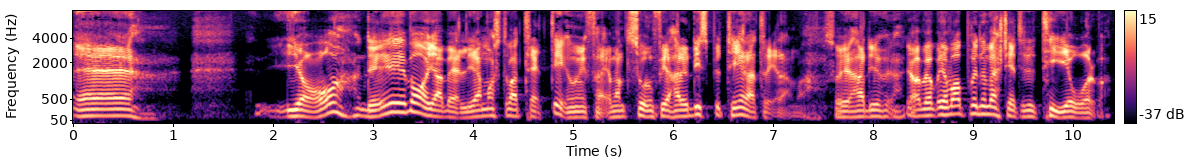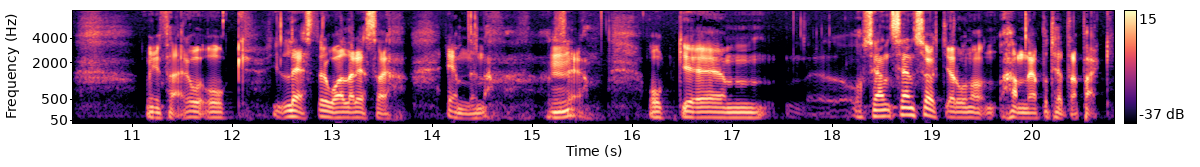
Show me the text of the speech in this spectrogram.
Eh, Ja, det var jag väl. Jag måste vara 30 ungefär. Jag var inte så ung, för jag hade disputerat redan. Va? Så jag, hade ju, jag, jag var på universitetet i tio år va? ungefär och, och läste då alla dessa ämnen. Mm. Och, ehm, och sen, sen sökte jag då och hamnade på Tetra Pak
